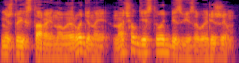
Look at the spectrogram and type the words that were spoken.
Между их старой и новой родиной начал действовать безвизовый режим –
